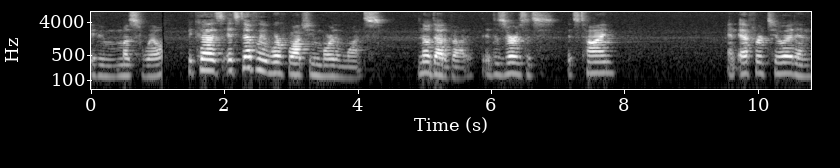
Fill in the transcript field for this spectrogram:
if you must will, because it's definitely worth watching more than once. No doubt about it. It deserves its its time and effort to it, and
